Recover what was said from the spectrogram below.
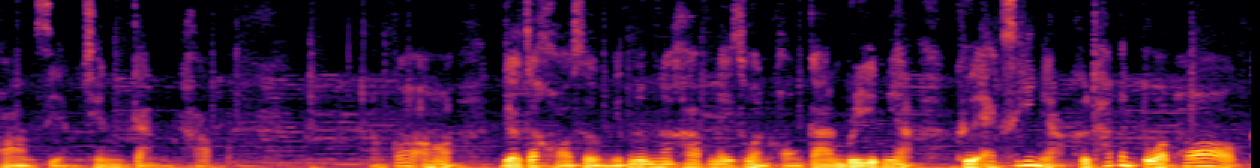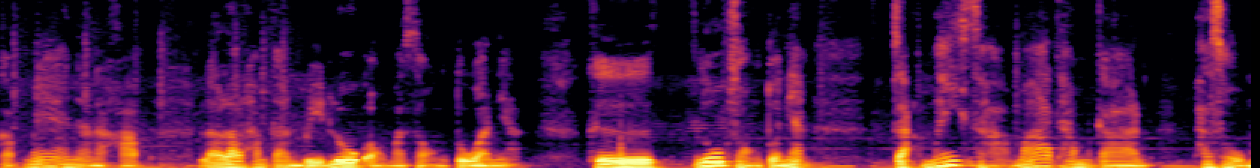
ความเสี่ยงเช่นกันครับ แล้วก็อ๋อเดี๋ยวจะขอเสริมนิดนึงนะครับ ในส่วนของการบรีดเนี่ยคือแอคซี่เนี่ยคือถ้าเป็นตัวพ่อกับแม่เนี่ยนะครับแล้วเราทำการบรีดลูกออกมา 2 ตัวเนี่ยคือลูก 2 ตัวเนี้ยจะไม่สามารถทำการผสม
